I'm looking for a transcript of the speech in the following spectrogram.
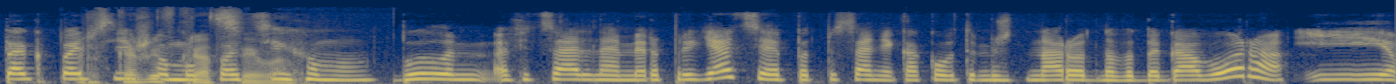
Так по-тихому, по-тихому. Было официальное мероприятие подписания какого-то международного договора. И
